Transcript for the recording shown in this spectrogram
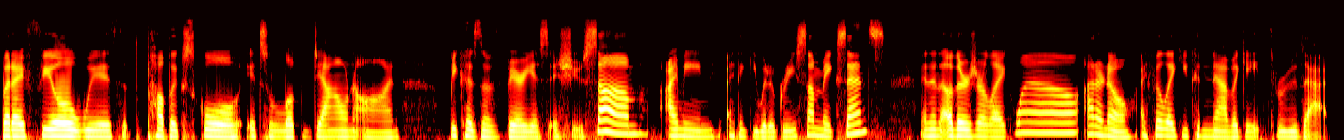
But I feel with public school, it's looked down on because of various issues. Some, I mean, I think you would agree, some make sense. And then others are like, well, I don't know. I feel like you can navigate through that.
